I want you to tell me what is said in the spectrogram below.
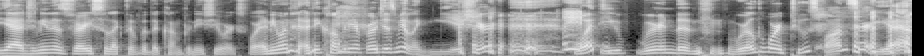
Yeah, Janine is very selective with the company she works for. Anyone, any company approaches me, I'm like, yeah, sure. what you? We're in the World War II sponsor. Yeah,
